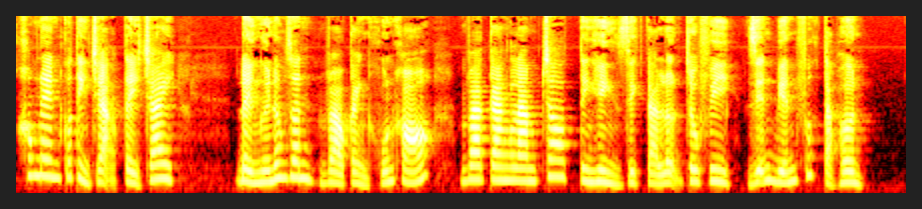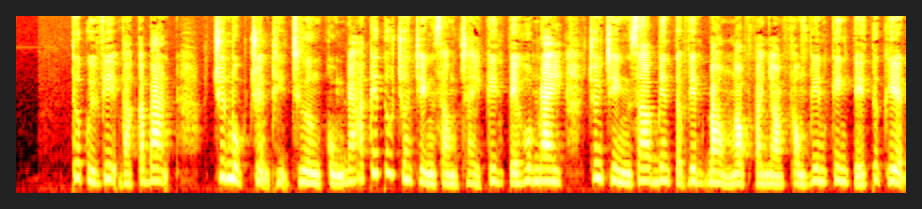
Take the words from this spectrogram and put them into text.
không nên có tình trạng tẩy chay, đẩy người nông dân vào cảnh khốn khó và càng làm cho tình hình dịch tả lợn châu Phi diễn biến phức tạp hơn. Thưa quý vị và các bạn, chuyên mục chuyện thị trường cũng đã kết thúc chương trình dòng chảy kinh tế hôm nay. Chương trình do biên tập viên Bảo Ngọc và nhóm phóng viên kinh tế thực hiện.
